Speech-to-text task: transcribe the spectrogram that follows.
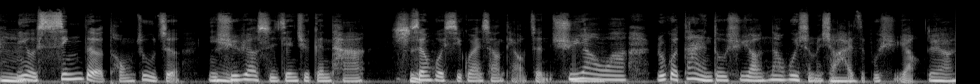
嗯，你有新的同住者，你需要时间去跟他是生活习惯上调整，需要啊。如果大人都需要，那为什么小孩子不需要？对啊，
